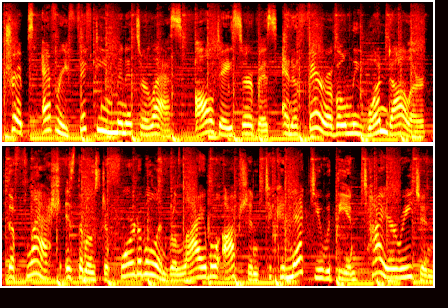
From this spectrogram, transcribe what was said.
trips every 15 minutes or less, all day service, and a fare of only $1, the Flash is the most affordable and reliable option to connect you with the entire region.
